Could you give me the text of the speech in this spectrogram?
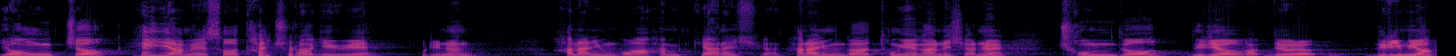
영적 해이함에서 탈출하기 위해 우리는 하나님과 함께하는 시간, 하나님과 동행하는 시간을 좀더 느리며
